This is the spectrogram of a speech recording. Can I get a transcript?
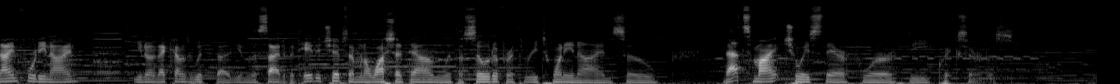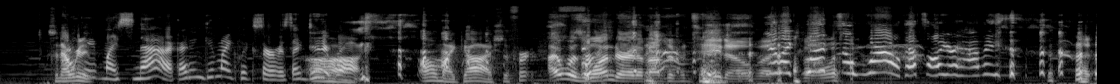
9.49. You know that comes with uh, you know the side of potato chips. I'm gonna wash that down with a soda for 3.29. So that's my choice there for the quick service. So now I we're gonna. gave my snack. I didn't give my quick service. I did it Ah. wrong. Oh my gosh, the first. I was wondering about the potato, but You're like, but what in was- the world? That's all you're having?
